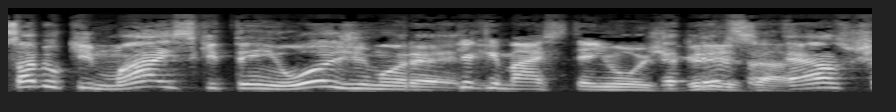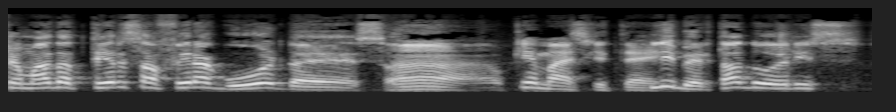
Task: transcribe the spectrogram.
Sabe o que mais que tem hoje, Morelli? O que, que mais tem hoje, é Grisa? Terça, é a chamada terça-feira gorda essa. Ah, o que mais que tem? Libertadores.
